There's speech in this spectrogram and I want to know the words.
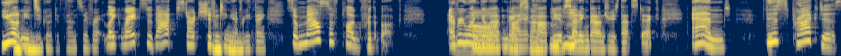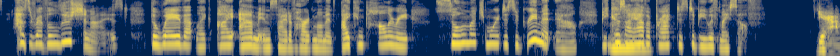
You don't need to go defensive, right? Like, right? So that starts shifting Mhm. everything. So, massive plug for the book. Everyone go out and buy a thanks, Em. copy of Mhm. Setting Boundaries That Stick. And this practice has revolutionized the way that like I am inside of hard moments. I can tolerate so much more disagreement now because I have Mm. a practice to be with myself. Yeah.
